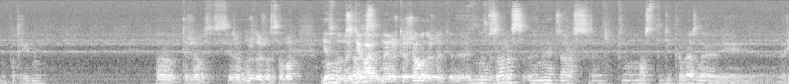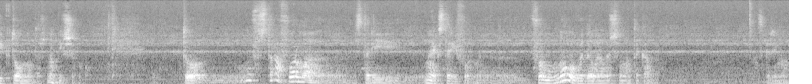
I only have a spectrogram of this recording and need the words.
ну, потрібний. А держава все равно ж должна сама. Ну, Ясно, ну, зараз- тягар, наверное, держава должна Ну, зараз, е, ну як зараз, е, то нас тоді привезли і рік тому, ну більше року. То ну, стара форма, е, старі, ну як старі форми. е, Форму нову видали, але ж вона така, скажімо,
